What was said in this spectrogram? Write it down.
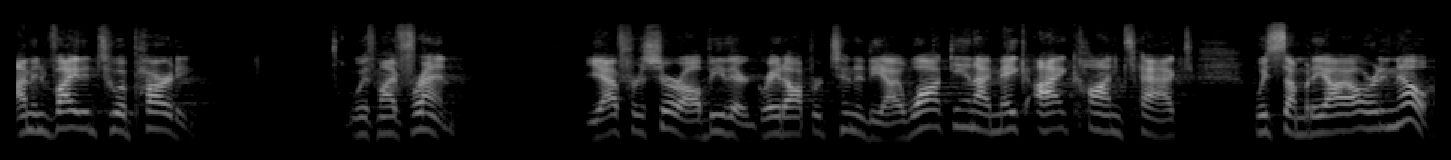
I'm invited to a party with my friend. Yeah, for sure, I'll be there. Great opportunity. I walk in, I make eye contact with somebody I already know,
